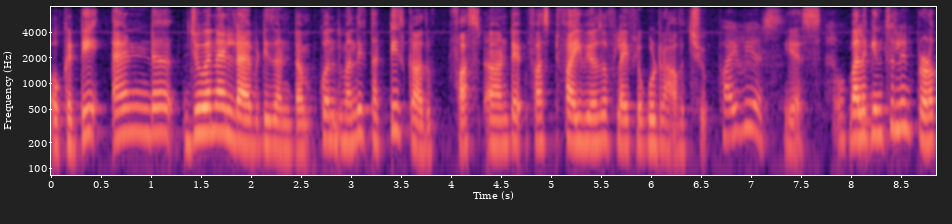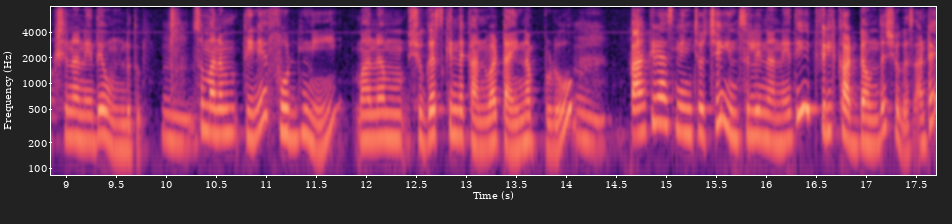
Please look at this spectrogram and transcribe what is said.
ఒకటి. అండ్ జువెనైల్ డయాబెటీస్ అంటాం. కొంతమందికి థర్టీస్ కాదు. ఫస్ట్ అంటే ఫస్ట్ ఫైవ్ ఇయర్స్ ఆఫ్ లైఫ్లో కూడా రావచ్చు. Five years? ఎస్ వాళ్ళకి ఇన్సులిన్ ప్రొడక్షన్ అనేదే ఉండదు. సో మనం తినే ఫుడ్ని మనం షుగర్స్ కింద కన్వర్ట్ అయినప్పుడు. ప్యాంక్రియాస్ నుంచి వచ్చే ఇన్సులిన్ అనేది it will cut down the sugars. అంటే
